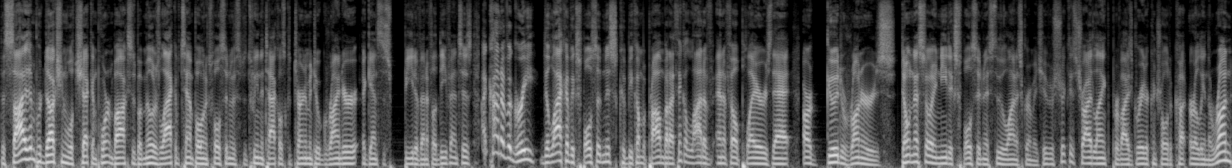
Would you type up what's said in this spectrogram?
The size and production will check important boxes, but Miller's lack of tempo and explosiveness between the tackles could turn him into a grinder against the speed of NFL defenses. I kind of agree. The lack of explosiveness could become a problem, but I think a lot of NFL players that are good runners don't necessarily need explosiveness through the line of scrimmage. His restricted stride length provides greater control to cut early in the run,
